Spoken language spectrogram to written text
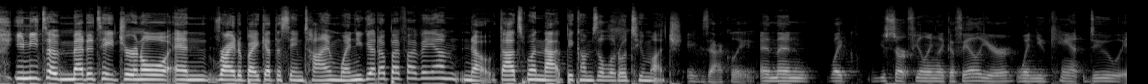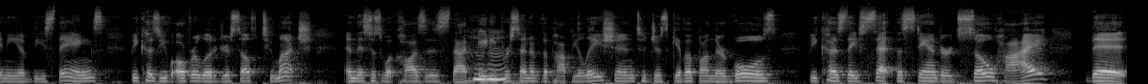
you need to meditate, journal, and ride a bike at the same time when you get up at five a.m.? No, that's when that becomes a little too much. Exactly. And then like you start feeling like a failure when you can't do any of these things because you've overloaded yourself too much. And this is what causes that 80% of the population to just give up on their goals because they've set the standard so high that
